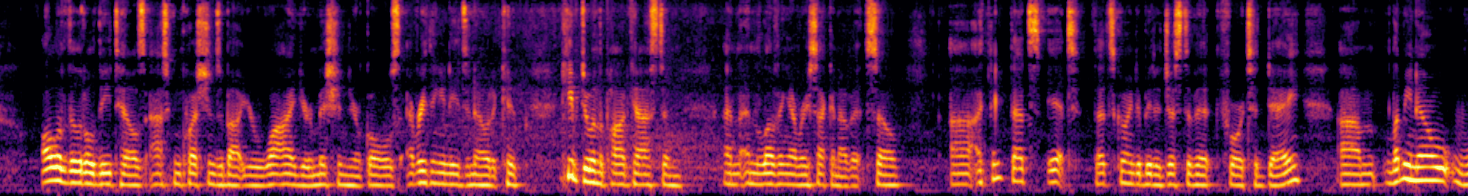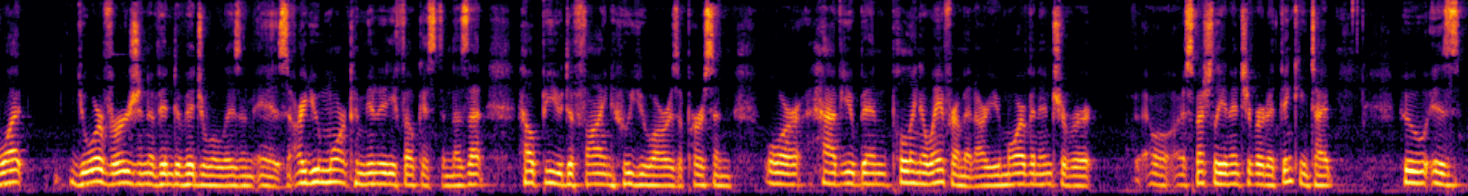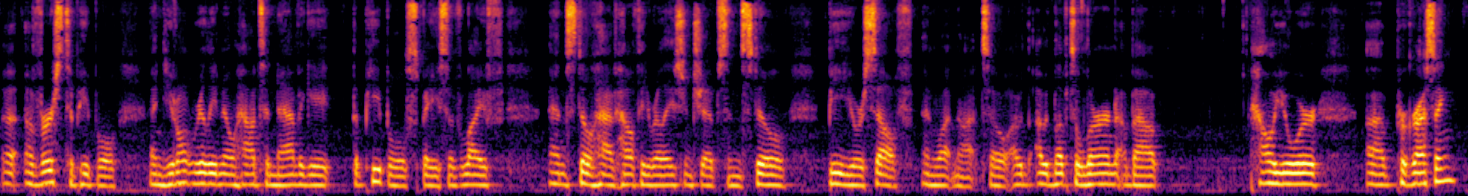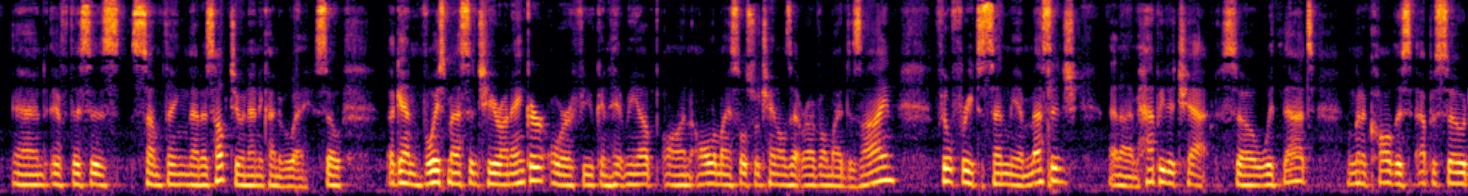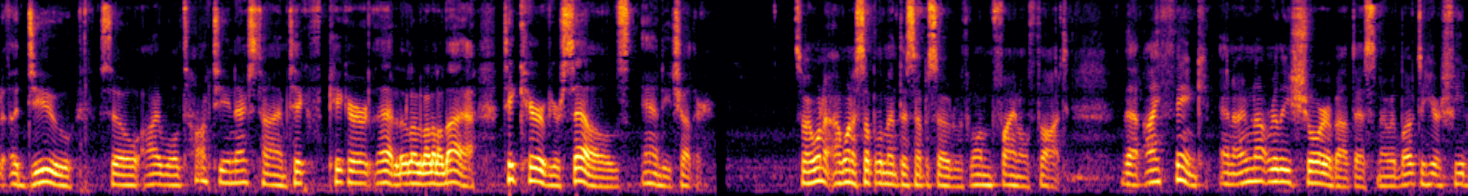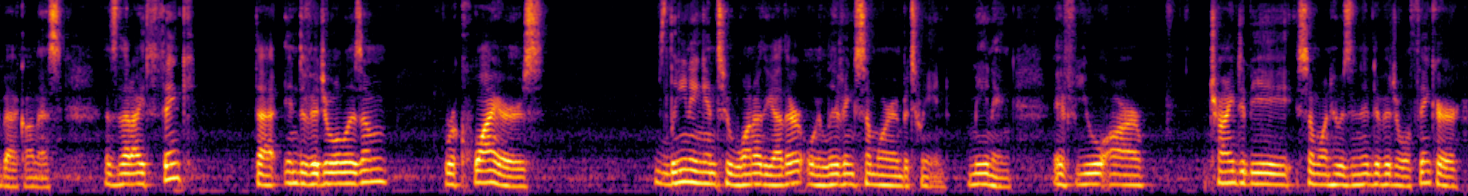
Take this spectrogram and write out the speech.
all of the little details, asking questions about your why, your mission, your goals, everything you need to know to keep keep doing the podcast and and, and loving every second of it. So uh, I think that's it. That's going to be the gist of it for today. Um, let me know what your version of individualism is. Are you more community focused, and does that help you define who you are as a person? Or have you been pulling away from it? Are you more of an introvert, especially an introverted thinking type, who is uh, averse to people and you don't really know how to navigate the people space of life and still have healthy relationships and still be yourself and whatnot. So I would, I would love to learn about how you're uh, progressing and if this is something that has helped you in any kind of way. So again, voice message here on Anchor, or if you can hit me up on all of my social channels at Rival My Design, feel free to send me a message, and I'm happy to chat. So with that, I'm going to call this episode adieu. So I will talk to you next time. Take, take care, take care of yourselves and each other. So I want to I want to supplement this episode with one final thought that I think, and I'm not really sure about this, and I would love to hear feedback on this, is that I think that individualism requires leaning into one or the other or living somewhere in between. Meaning, if you are trying to be someone who is an individual thinker,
